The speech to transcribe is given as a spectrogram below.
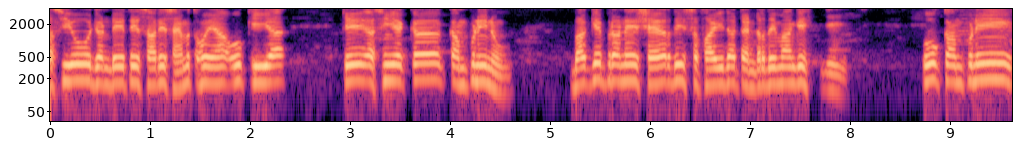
ਅਸੀਂ ਉਹ ਏਜੰਡੇ ਤੇ ਸਾਰੇ ਸਹਿਮਤ ਹੋਏ ਆ। ਉਹ ਕੀ ਆ ਕਿ ਅਸੀਂ ਇੱਕ ਕੰਪਨੀ ਨੂੰ ਬਾਗੇ ਪੁਰਾਣੇ ਸ਼ਹਿਰ ਦੀ ਸਫ਼ਾਈ ਦਾ ਟੈਂਡਰ ਦੇਵਾਂਗੇ। ਜੀ। ਉਹ ਕੰਪਨੀ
